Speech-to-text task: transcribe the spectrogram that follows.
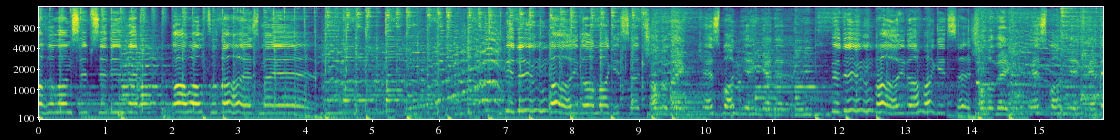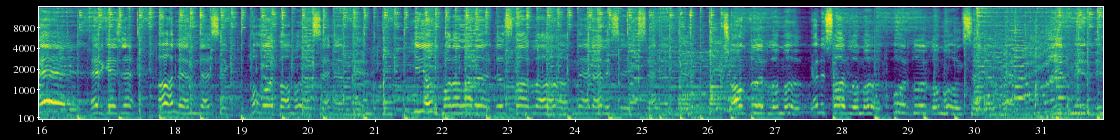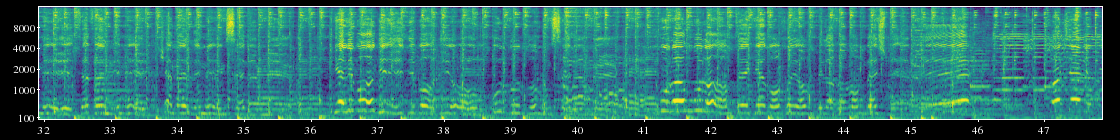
Takılan sipsidinler kahvaltıda ezmeye. Bir düğün bayrama gitse çalıbek Kezban yengede. Bir düğün bayrama gitse çalıbek Kezban yengede. Her gece alemdesin Havarda mı senem mi Yiyen paraları kızlarla Nerelisin mi Çavdırlı mı, Gölhisarlı mı, Burdurlu mu senem mi? Yirmilli mi, Tefenli mi, Kemerli mi senem mi? Gelip o gidip o diyorum, Burdurlu mu senem mi? Buram buram teke kokuyorum, plaka on beş mi? Koçerim!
